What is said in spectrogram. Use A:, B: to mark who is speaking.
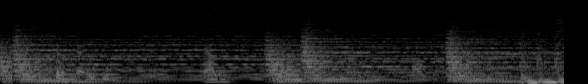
A: Okay. Alan. Alan.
